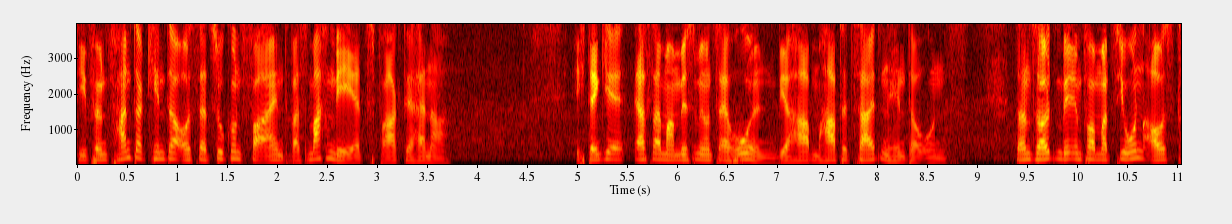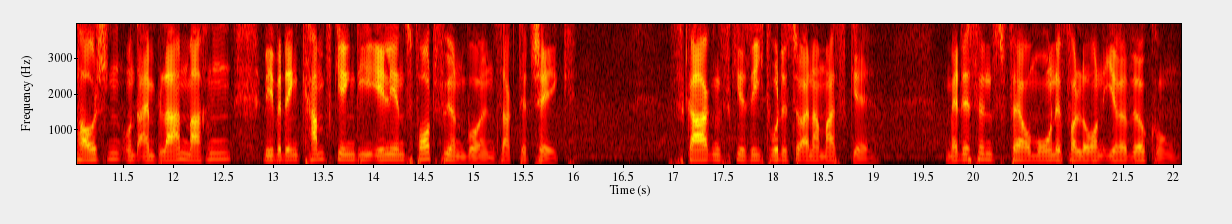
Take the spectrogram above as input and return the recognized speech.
Die fünf Hunter-Kinder aus der Zukunft vereint. Was machen wir jetzt? fragte Hannah. Ich denke, erst einmal müssen wir uns erholen. Wir haben harte Zeiten hinter uns. Dann sollten wir Informationen austauschen und einen Plan machen, wie wir den Kampf gegen die Aliens fortführen wollen, sagte Jake. Skagens Gesicht wurde zu einer Maske. Madisons Pheromone verloren ihre Wirkung.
